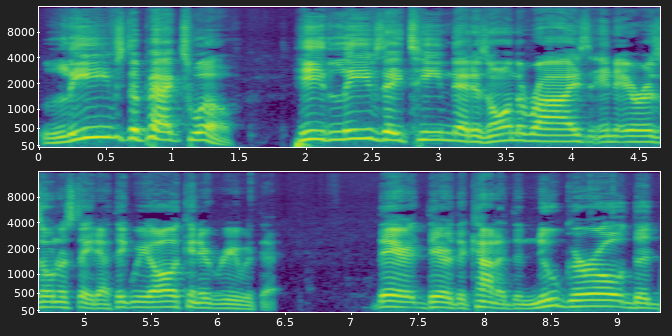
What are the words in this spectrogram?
leaves the Pac 12. He leaves a team that is on the rise in Arizona State. I think we all can agree with that. They're they're the kind of the new girl, the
